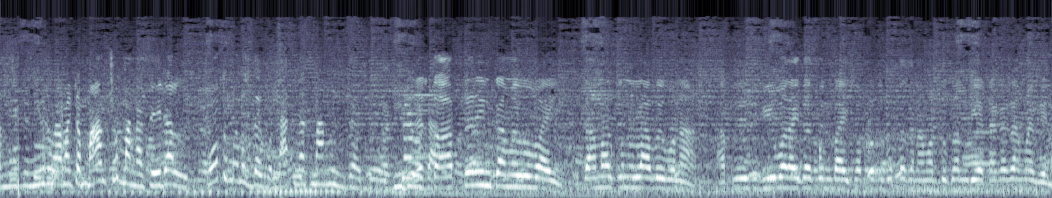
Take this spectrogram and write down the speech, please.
আমি একটা আমার একটা মান সম্মান আছে এটা কত মানুষ দেখব? লাখ লাখ মানুষ দেখবে তো আপনার ইনকাম হইব ভাই এটা আমার কোনো লাভ হইব না। আপনি যদি ভিউ বাড়াইতেছেন ভাই সব কিছু করতেছেন আমার দোকান দিয়ে টাকা কামাইবেন।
